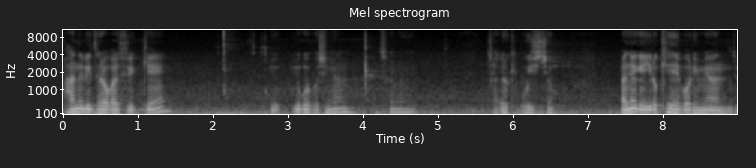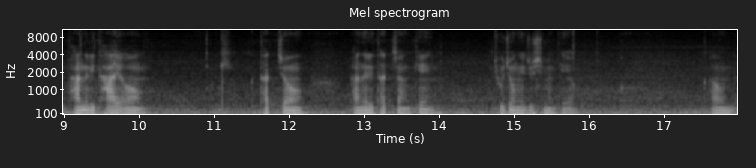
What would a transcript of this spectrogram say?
바늘이 들어갈 수 있게 요, 요거 보시면 설명 자 이렇게 보이시죠 만약에 이렇게 해버리면 바늘이 닿아요. 닿죠? 바늘이 닿지 않게 조정해 주시면 돼요. 가운데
